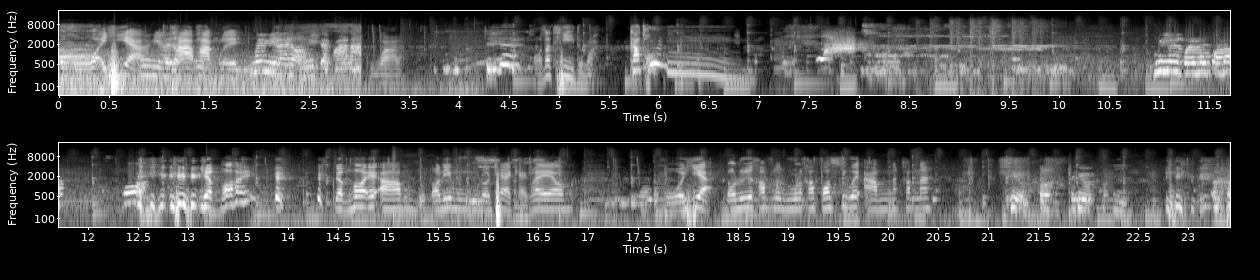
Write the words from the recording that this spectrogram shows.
โอ้โห ไอ้เหี้ยไม่มีอะไรหรอกคาพังเลย ไม่มีอะไรดอกมีแต่มานะกูว่าละขอสักทีเถอะวะกระทุ่มมีเรื่องไปมังกรนะเรียบร้อยเรียบร้อยไอ้อาร์มตอนนี้มึงโดนแช่แข็งแล้ว โอ้โหไอ้เหี้ยเราดูนะครับเราดูนะครับฟอสซิลไอ้อาร์มนะครับนะ เสียวเสียวอีกโอ้โห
